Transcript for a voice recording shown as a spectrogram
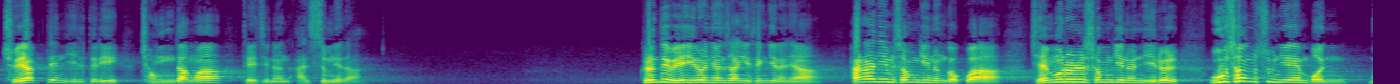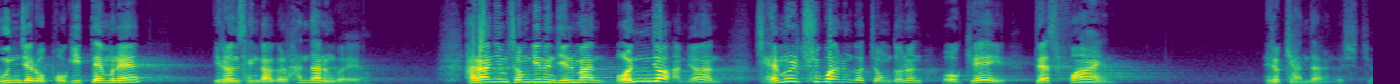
죄악된 일들이 정당화되지는 않습니다. 그런데 왜 이런 현상이 생기느냐? 하나님 섬기는 것과 재물을 섬기는 일을 우선순위의 문제로 보기 때문에 이런 생각을 한다는 거예요. 하나님 섬기는 일만 먼저 하면 재물 추구하는 것 정도는 오케이, that's fine. 이렇게 한다는 것이죠.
